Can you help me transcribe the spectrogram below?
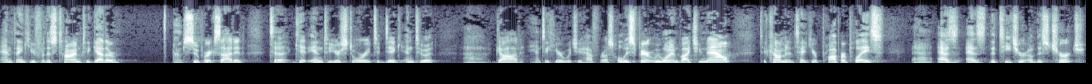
and thank you for this time together. I'm super excited to get into your story, to dig into it, uh, God, and to hear what you have for us. Holy Spirit, we want to invite you now to come and take your proper place uh, as, as the teacher of this church.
